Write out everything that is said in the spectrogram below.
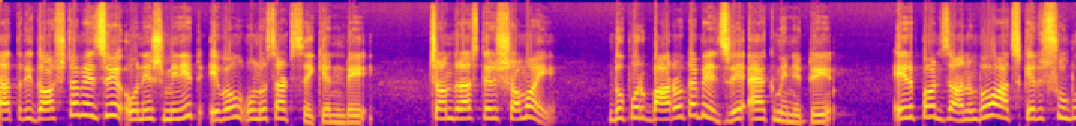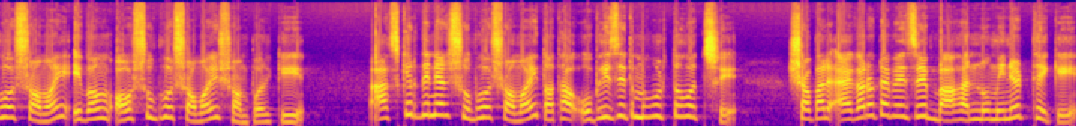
রাত্রি দশটা বেজে উনিশ মিনিট এবং উনষাট সেকেন্ডে। চন্দ্রাস্তের সময় দুপুর বারোটা বেজে এক মিনিটে। এরপর জানব আজকের শুভ সময় এবং অশুভ সময় সম্পর্কে। আজকের দিনের শুভ সময় তথা অভিজিৎ মুহূর্ত হচ্ছে সকাল এগারোটা বেজে বাহান্ন মিনিট থেকে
